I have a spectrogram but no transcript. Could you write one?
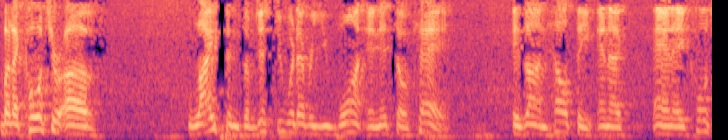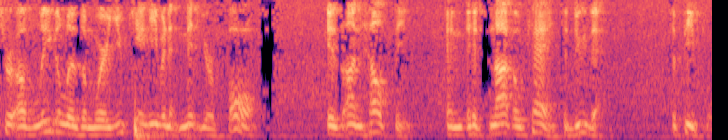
But a culture of license of just do whatever you want and it's okay is unhealthy. And a and a culture of legalism where you can't even admit your faults is unhealthy. And it's not okay to do that to people.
